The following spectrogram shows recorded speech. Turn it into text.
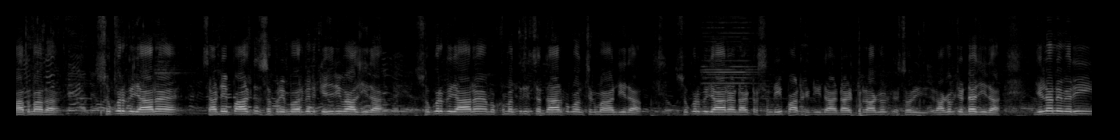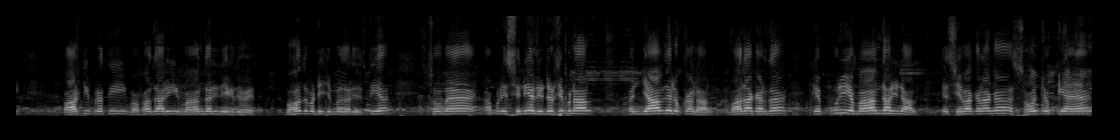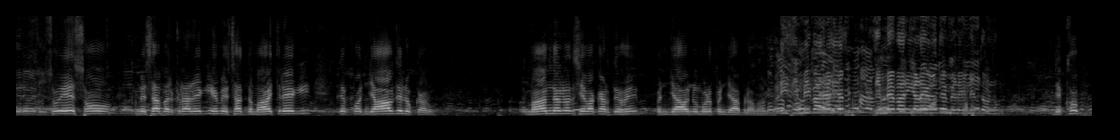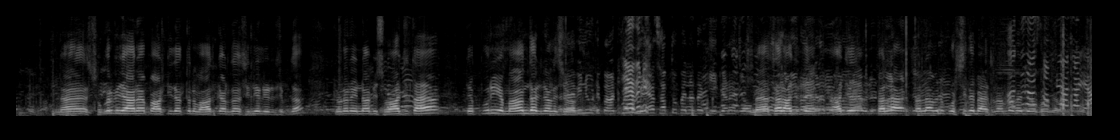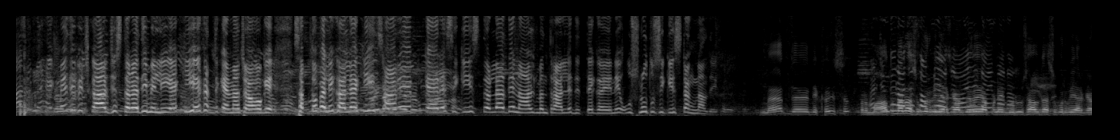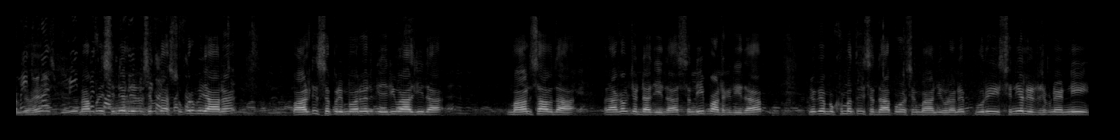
ਆਤਮਾ ਦਾ ਸ਼ੁਕਰਗੁਜ਼ਾਰ ਹੈ, ਸਾਡੇ ਪਾਰਟੀ ਸੁਪਰੀਮੋ ਅਰਵਿੰਦ ਕੇਜਰੀਵਾਲ ਜੀ ਦਾ ਸ਼ੁਕਰਗੁਜ਼ਾਰ ਹੈ, ਮੁੱਖ ਮੰਤਰੀ ਸਰਦਾਰ ਭਗਵੰਤ ਸਿੰਘ ਮਾਨ ਜੀ ਦਾ ਸ਼ੁਕਰਗੁਜ਼ਾਰ ਹੈ, ਡਾਕਟਰ ਸੰਦੀਪ ਪਾਠਕ ਜੀ ਦਾ, ਡਾਕਟਰ ਰਾਘਵ, ਸੋਰੀ, ਰਾਘਵ ਚੱਡਾ ਜੀ ਦਾ, ਜਿਨ੍ਹਾਂ ਨੇ ਮੇਰੀ ਪਾਰਟੀ ਪ੍ਰਤੀ ਵਫਾਦਾਰੀ, ਇਮਾਨਦਾਰੀ ਦੇਖਦੇ ਹੋਏ ਬਹੁਤ ਵੱਡੀ ਜ਼ਿੰਮੇਵਾਰੀ ਦਿੱਤੀ ਆ। ਸੋ ਮੈਂ ਆਪਣੀ ਸੀਨੀਅਰ ਲੀਡਰਸ਼ਿਪ ਨਾਲ, ਪੰਜਾਬ ਦੇ ਲੋਕਾਂ ਨਾਲ ਵਾਅਦਾ ਕਰਦਾ ਕਿ ਪੂਰੀ ਇਮਾਨਦਾਰੀ ਨਾਲ ਇਹ ਸੇਵਾ ਕਰਾਂਗਾ ਸਹੁੰ ਚੁੱਕ ਕੇ ਆਇਆ। ਸੋ ਇਹ ਸਹੁੰ ਹਮੇਸ਼ਾ ਬਰਕਰਾਰ ਰਹੇਗੀ ਹਮੇਸ਼ਾ ਦਿਮਾਗ 'ਚ ਰਹੇਗੀ ਤੇ ਪੰਜਾਬ ਦੇ ਲੋਕਾਂ ਨੂੰ ਇਮਾਨਦਾਰੀ ਨਾਲ ਸੇਵਾ ਕਰਦੇ ਹੋਏ ਪੰਜਾਬ ਨੂੰ ਮੁੜ ਪੰਜਾਬ ਬਣਾਵਾਂਗੇ। ਬੜੀ ਜ਼ਿੰਮੇਵਾਰੀ ਵਾਲੀ ਜ਼ਿੰਮੇਵਾਰੀ ਵਾਲੇ ਅਹੁਦੇ ਮਿਲੇ ਨੇ ਤੁਹਾਨੂੰ। ਦੇਖੋ ਮੈਂ ਸ਼ੁਕਰਗੁਜ਼ਾਰ ਹਾਂ ਪਾਰਟੀ ਦਾ ਧੰਨਵਾਦ ਕਰਦਾ ਸੀਨੀਅਰ ਲੀਡਰਸ਼ਿਪ ਦਾ ਕਿ ਉਹਨਾਂ ਨੇ ਇੰਨਾ ਵਿਸ਼ਵਾਸ ਜਤਾਇਆ ਤੇ ਪੂਰੀ ਇਮਾਨਦਾਰੀ ਨਾਲ ਸੇਵਾ ਰੈਵਨਿਊ ਡਿਪਾਰਟਮੈਂਟ ਮਿਲਿਆ ਸਭ ਤੋਂ ਪਹਿਲਾਂ ਤਾਂ ਕੀ ਕਹਿਣਾ ਚਾਹੋਗੇ? ਮੈਂ ਸਰ ਅੱਜ ਤੇ ਅੱਜ ਪਹਿਲਾਂ ਪਹਿਲਾਂ ਮੈਨੂੰ ਕੁਰਸੀ ਤੇ ਬੈਠਣਾ ਹੁੰਦਾ ਫਿਰ ਜੋ ਕੁਝ ਮਹਿਕਮੇ ਦੇ ਵਿਚਕਾਰ ਜਿਸ ਤਰ੍ਹਾਂ ਦੀ ਮਿਲੀ ਹੈ, ਕੀ ਇਹ ਕਹਿਣਾ ਚਾਹੋਗੇ? ਸਭ ਤੋਂ ਪਹਿਲੀ ਗੱਲ ਹੈ ਕਿ ਸਾਰੇ ਕਹਿ ਰਹੇ ਸੀ ਕਿ ਇਸ ਤਰ੍ਹਾਂ ਦੇ ਨਾਲ ਮੰਤਰਾਲੇ ਦਿੱਤੇ ਗਏ ਨੇ। ਉਸ ਨੂੰ ਤੁਸੀਂ ਕਿਸ ਢੰਗ ਨਾਲ ਦੇਖ ਰਹੇ ਹੋ? ਮੈਂ ਤੇ ਦੇਖੋ ਜੀ, ਸ- ਦਾ ਸ਼ੁਕਰਗੁਜ਼ਾਰ ਕਰਦੇ ਹੋਏ, ਆਪਣੇ ਗੁਰੂ ਸਾਹਿਬ ਦਾ ਸ਼ੁਕਰਗੁਜ਼ਾਰ ਕਰਦੇ ਹੋਏ, ਮੈਂ ਆਪਣੀ ਸੀਨੀਅਰ ਲੀਡਰਸ਼ਿਪ ਦਾ ਸ਼ੁਕਰਗੁਜ਼ਾਰ ਹਾਂ। ਪਾਰਟੀ ਸੁਪਰੀਮੋ ਅਰਵਿੰਦ ਕੇਜਰੀਵਾਲ ਜੀ ਦਾ, ਮਾਨ ਸਾਹਿਬ ਦਾ, ਰਾਘਵ ਚੱਡਾ ਜੀ ਦਾ, ਸੰਦੀਪ ਪਾਠਕ ਜੀ ਦਾ ਕਿਉਂਕਿ ਮੁੱਖ ਮੰਤਰੀ ਸਰਦਾਰ ਭਗਵੰਤ ਸਿੰਘ ਮਾਨ ਜੀ ਉਹਨਾਂ ਨੇ ਪੂਰੀ ਸੀਨੀਅਰ ਲੀਡਰਸ਼ਿਪ ਨੇ ਇੰਨੀ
